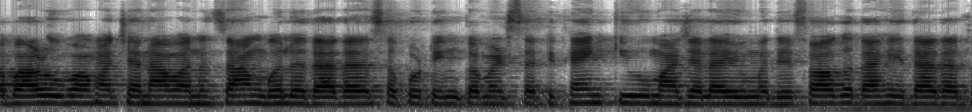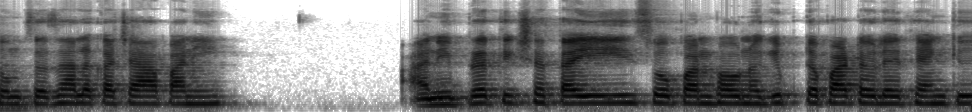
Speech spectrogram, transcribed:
बाळू मामाच्या नावानं चांग भलं दादा. सपोर्टिंग कमेंटसाठी थँक्यू माझ्या लाईव्हमध्ये स्वागत आहे दादा. तुमचं झालं का चहा पाणी? आणि प्रतीक्षाताई सोपान भाऊनं गिफ्ट पाठवले थँक्यू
